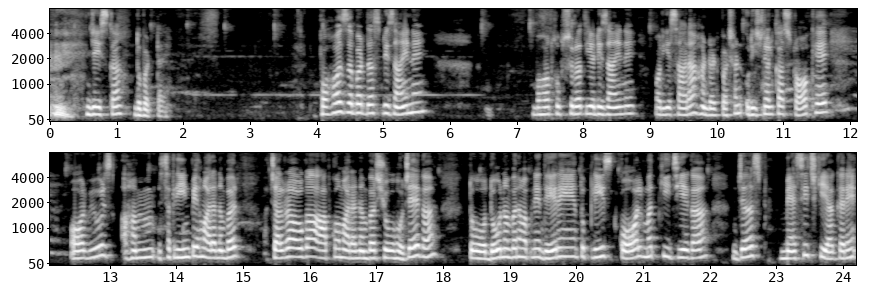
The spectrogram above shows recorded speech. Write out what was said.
ये इसका दुपट्टा है। बहुत ज़बरदस्त डिज़ाइन है। बहुत खूबसूरत ये डिज़ाइन है और ये सारा हंड्रेड परसेंट औरिजिनल का स्टॉक है। और व्यूअर्स हम स्क्रीन पे हमारा नंबर चल रहा होगा, आपको हमारा नंबर शो हो जाएगा। तो दो नंबर हम अपने दे रहे हैं तो प्लीज़ कॉल मत कीजिएगा। जस्ट मैसेज किया करें।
